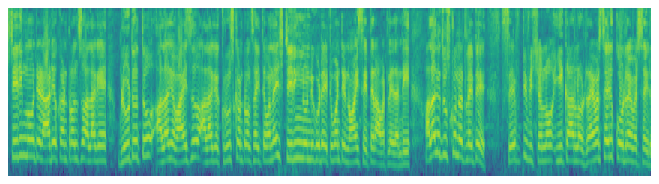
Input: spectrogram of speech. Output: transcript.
స్టీరింగ్ మౌంటెడ్ ఆడియో కంట్రోల్స్ అలాగే బ్లూటూత్ అలాగే వాయిస్ అలాగే క్రూజ్ కంట్రోల్స్ అయితే ఉన్నాయి. స్టీరింగ్ నుండి కూడా ఎటువంటి నాయిస్ అయితే రావట్లేదండి. అలాగే చూసుకున్నట్లయితే సేఫ్టీ విషయంలో ఈ కార్లో driver side co driver side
